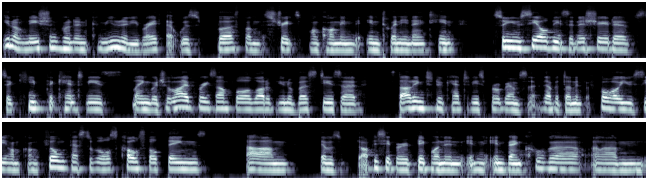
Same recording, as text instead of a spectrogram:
you know nationhood and community, right? That was birthed on the streets of Hong Kong in, in 2019. So you see all these initiatives to keep the Cantonese language alive. For example, a lot of universities are starting to do Cantonese programs that have never done it before. You see Hong Kong film festivals, cultural things. Um, there was obviously a very big one in in, in Vancouver um,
